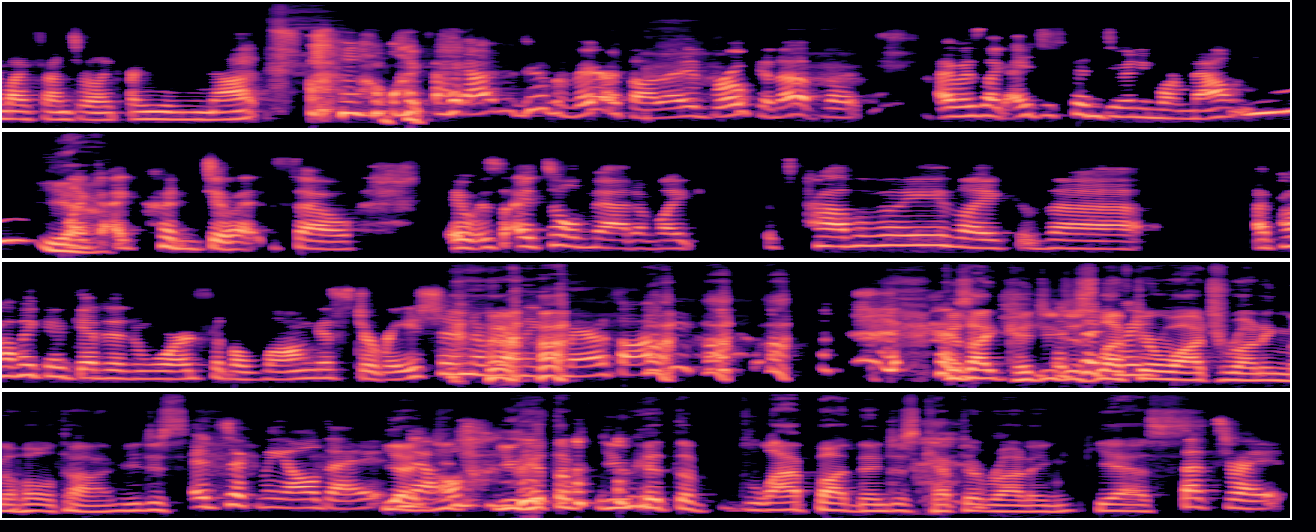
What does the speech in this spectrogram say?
And my friends were like, Are you nuts? like, I had to do the marathon. I had broken up, but I was like, I just couldn't do any more mountain. Yeah. Like, I couldn't do it. So it was, I told Matt, I'm like, it's probably like the I probably could get an award for the longest duration of running a marathon. Because I, because you just left me, your watch running the whole time. You just it took me all day. Yeah, no. you, you, hit the you hit the lap button and just kept it running. Yes, that's right.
